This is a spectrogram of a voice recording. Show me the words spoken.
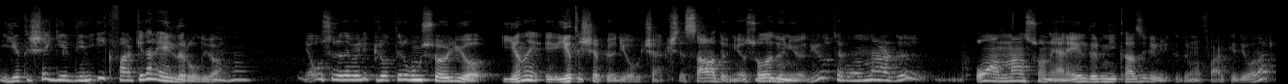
yatışa girdiğini ilk fark eden Eldar oluyor. Hı hı. Ya o sırada böyle pilotları bunu söylüyor. Yana e, yatış yapıyor diyor uçak. İşte sağa dönüyor, sola dönüyor diyor. Tabii onlar da o andan sonra yani Eldar'ın ikazıyla birlikte durumu fark ediyorlar.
